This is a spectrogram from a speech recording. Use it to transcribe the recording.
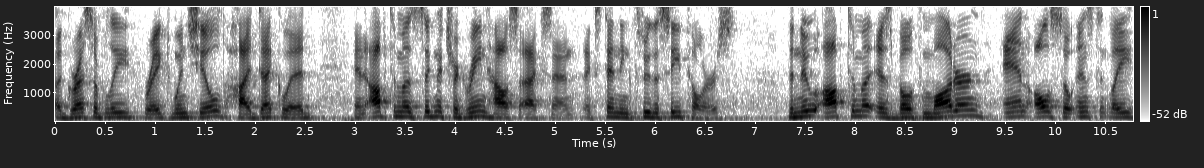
aggressively raked windshield, high deck lid, and Optima's signature greenhouse accent extending through the C pillars, the new Optima is both modern and also instantly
